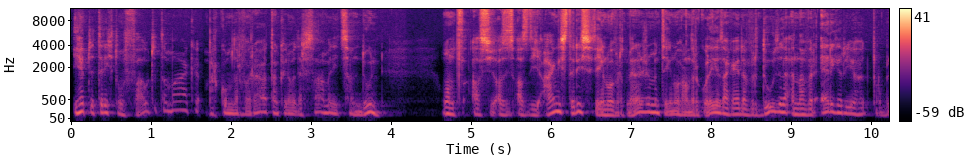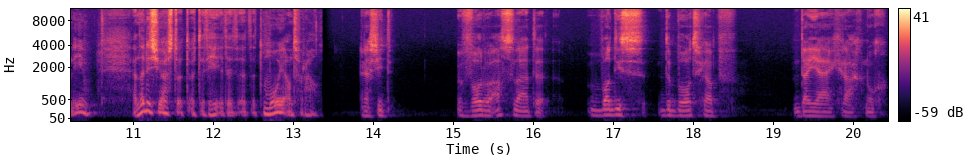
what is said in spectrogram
je hebt het recht om fouten te maken, maar kom daar vooruit, dan kunnen we daar samen iets aan doen. Want als, je, als, als die angst er is tegenover het management, tegenover andere collega's, dan ga je dat verdoezelen en dan vererger je het probleem. En dat is juist het, het, het, het, het mooie aan het verhaal. Rashid, voor we afsluiten, wat is de boodschap dat jij graag nog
